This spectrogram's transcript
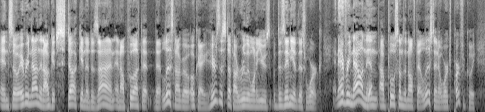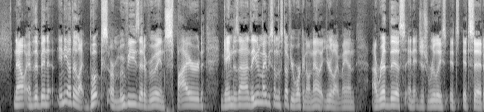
And so every now and then I'll get stuck in a design and I'll pull out that, that list and I'll go, okay, here's the stuff I really want to use. Does any of this work? And every now and then yeah. I'll pull something off that list and it works perfectly. Now, have there been any other like books or movies that have really inspired game designs? Even maybe some of the stuff you're working on now that you're like, man, I read this and it just really, it, it said,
